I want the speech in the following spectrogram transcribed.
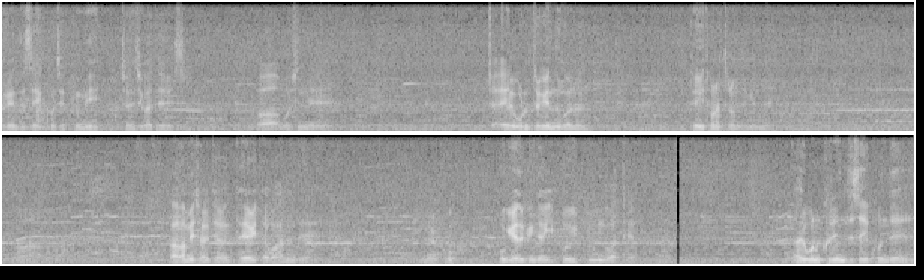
그랜드 세이코 제품이 전시가 되어 있습니다. 와 멋있네. 제일 오른쪽에 있는 거는 데이토나처럼 생겼네. 마감이 잘 되어, 되어 있다고 하는데 정말 보, 보기에도 굉장히 이쁘, 이쁜 것 같아요. 아, 이거는 그랜드 세이코인데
